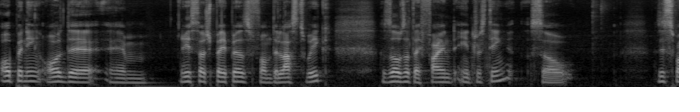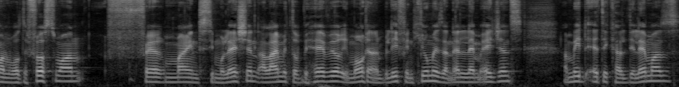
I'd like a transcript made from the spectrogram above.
opening all the um, research papers from the last week. Those that I find interesting. So this one was the first one. Fair mind simulation alignment of behavior emotion and belief in humans and LLM agents amid ethical dilemmas.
